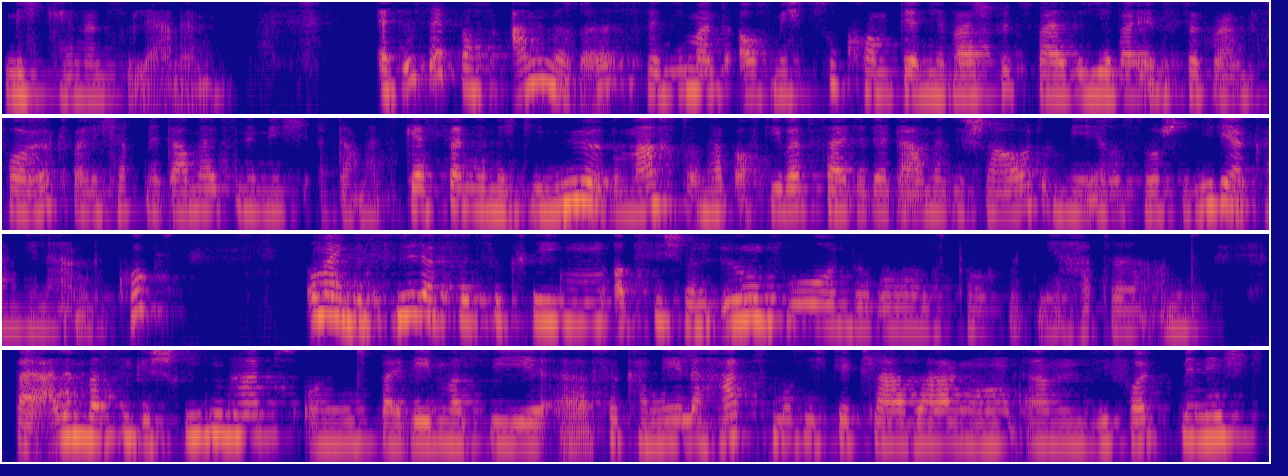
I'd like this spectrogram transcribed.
mich kennenzulernen. Es ist etwas anderes, wenn jemand auf mich zukommt, der mir beispielsweise hier bei Instagram folgt, weil ich habe mir damals nämlich, äh, damals gestern nämlich die Mühe gemacht und habe auf die Webseite der Dame geschaut und mir ihre Social-Media-Kanäle angeguckt, um ein Gefühl dafür zu kriegen, ob sie schon irgendwo einen Berührungspunkt mit mir hatte. Und bei allem, was sie geschrieben hat und bei dem, was sie äh, für Kanäle hat, muss ich dir klar sagen, ähm, sie folgt mir nicht.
